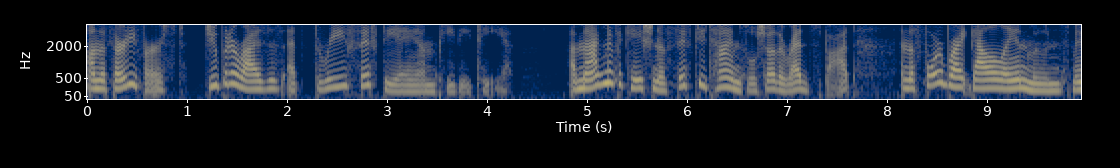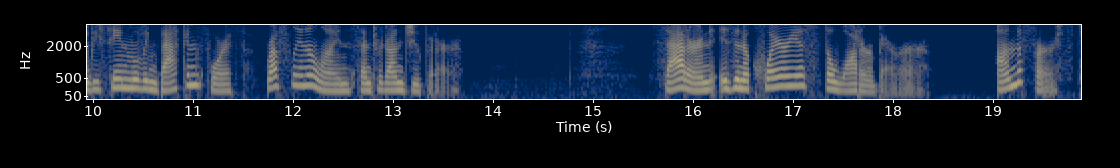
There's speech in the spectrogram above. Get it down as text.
On the 31st, Jupiter rises at 3:50 a.m. PDT. A magnification of 50 times will show the red spot, and the four bright Galilean moons may be seen moving back and forth roughly in a line centered on Jupiter. Saturn is in Aquarius the water bearer. On the 1st,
